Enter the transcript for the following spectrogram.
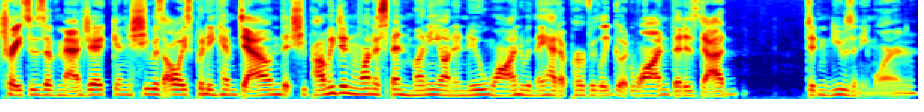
traces of magic and she was always putting him down that she probably didn't want to spend money on a new wand when they had a perfectly good wand that his dad didn't use anymore.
